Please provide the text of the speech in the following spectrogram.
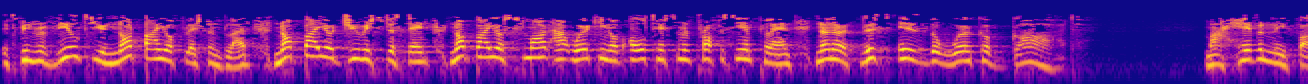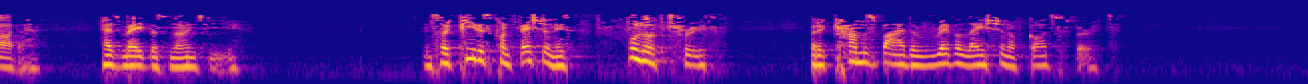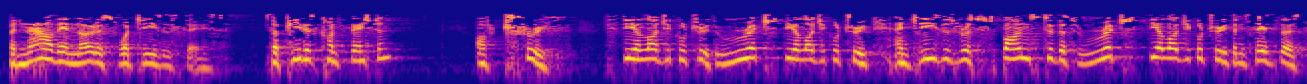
It's been revealed to you not by your flesh and blood, not by your Jewish descent, not by your smart outworking of Old Testament prophecy and plan. No, no, this is the work of God. My heavenly Father has made this known to you. And so Peter's confession is full of truth, but it comes by the revelation of God's Spirit. But now then, notice what Jesus says. So Peter's confession of truth, theological truth, rich theological truth. And Jesus responds to this rich theological truth and says this.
